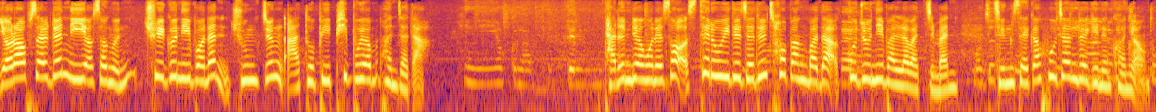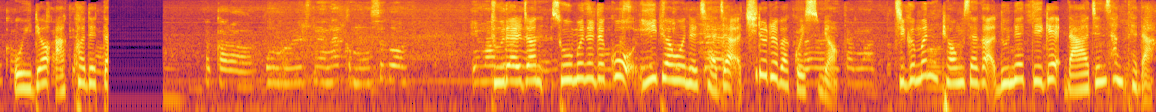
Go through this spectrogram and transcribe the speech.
19살 된 이 여성은 최근 입원한 중증 아토피 피부염 환자다. 다른 병원에서 스테로이드제를 처방받아 꾸준히 발라왔지만 증세가 호전되기는커녕 오히려 악화됐다. 두 달 전 소문을 듣고 이 병원을 찾아 치료를 받고 있으며 지금은 병세가 눈에 띄게 나아진 상태다.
